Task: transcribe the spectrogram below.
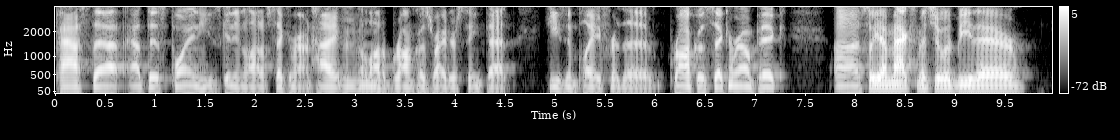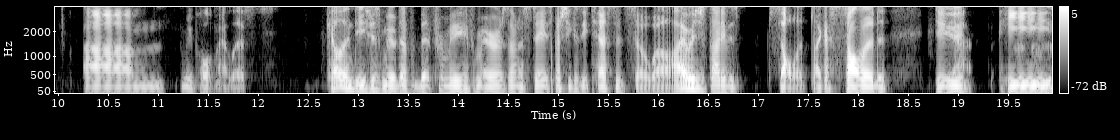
past that at this point. He's getting a lot of second round hype. A Mhm. lot of Broncos writers think that he's in play for the Broncos second round pick. Uh, so yeah, Max Mitchell would be there. Um, let me pull up my lists. Kellen Diesch has moved up a bit for me from Arizona State, especially because he tested so well. I always just thought he was solid, like a solid dude. He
